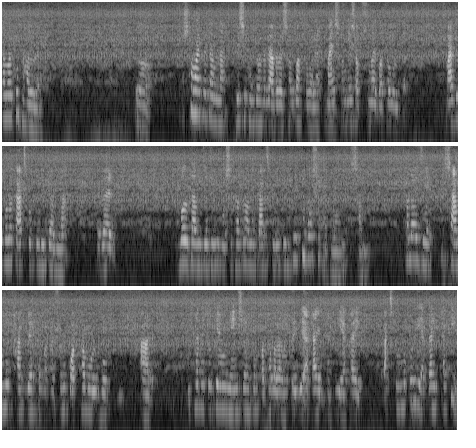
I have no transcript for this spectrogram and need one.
আমার খুব ভালো লাগে। তো সময় পেতাম না, বেশিক্ষণ তোমাদের দাদার সঙ্গে কথা বলা, মায়ের সঙ্গে সব সময় কথা বলতাম। মাকে কোনো কাজ করতে দিতাম না। এবার বলতাম যে, তুমি বসে থাকো, আমি কাজ করি। কিন্তু একটু বসে থাকো আমি সামনে। মানে যে, সামনে থাকবে একটা মানুষের সঙ্গে কথা বলব। আর এখানে তো কেউ নেই, সেরকম কথা বলার মতো, এই যে একাই থাকি, একাই কাজকর্ম করি, একাই থাকি।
